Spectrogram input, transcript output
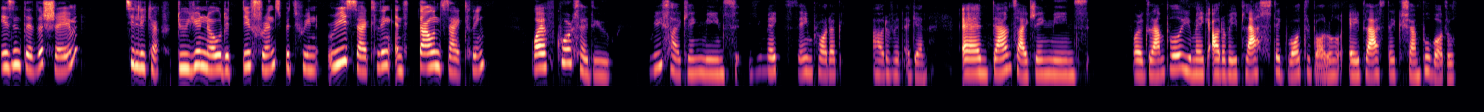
Isn't that a shame? Zileka, do you know the difference between recycling and downcycling? Why, of course I do. Recycling means you make the same product out of it again. And downcycling means, for example, you make out of a plastic water bottle a plastic shampoo bottle.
